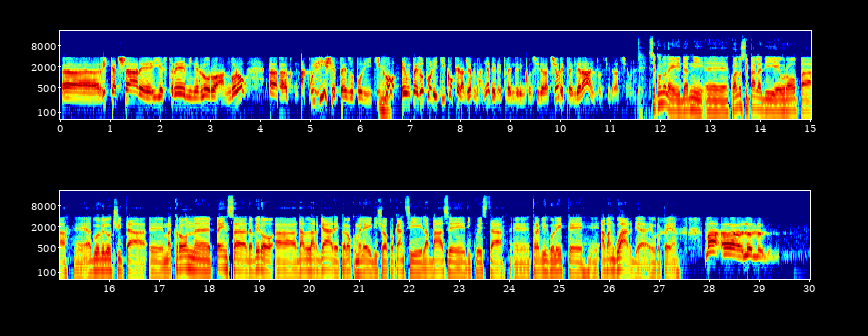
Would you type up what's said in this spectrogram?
uh, ricacciare gli estremi nel loro angolo Uh, acquisisce peso politico mm. e un peso politico che la Germania deve prendere in considerazione e prenderà in considerazione. Secondo lei, Darni, eh, quando si parla di Europa eh, a due velocità, eh, Macron eh, pensa davvero ad allargare, però come lei diceva poc'anzi, la base di questa, eh, tra virgolette, avanguardia europea? Ma lo, lo,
